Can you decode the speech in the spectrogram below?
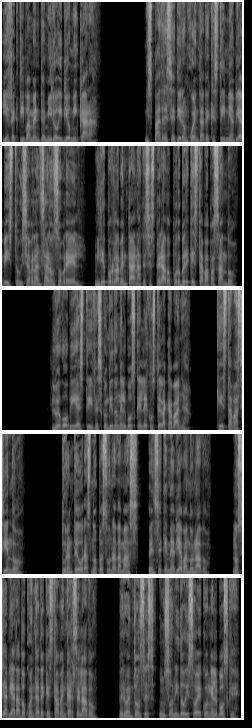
Y efectivamente miró y vio mi cara. Mis padres se dieron cuenta de que Steve me había visto y se abalanzaron sobre él. Miré por la ventana, desesperado por ver qué estaba pasando. Luego vi a Steve escondido en el bosque lejos de la cabaña. ¿Qué estaba haciendo? Durante horas no pasó nada más. Pensé que me había abandonado. ¿No se había dado cuenta de que estaba encarcelado? Pero entonces un sonido hizo eco en el bosque.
